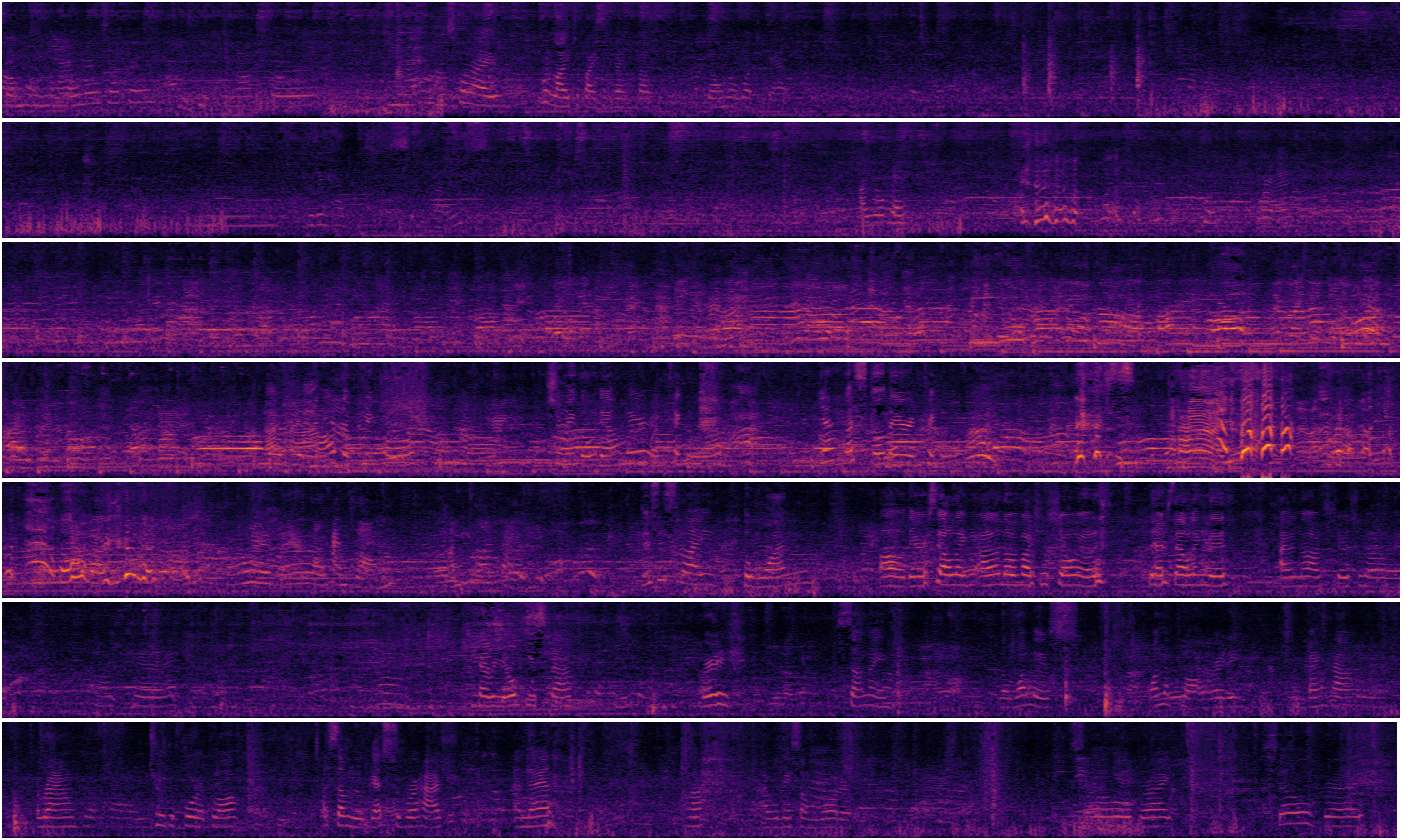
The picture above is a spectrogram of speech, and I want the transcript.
uh, owners, I think. Not. This one I would like to buy something, but don't know what to get. All the people. Should we go down there and take a look? Yeah, let's go there and take a look. oh my goodness. This is like the one oh they're selling I don't know if I should show it. they're selling this. I don't know if should show it. Okay. Karaoke stuff. Very sunny. No wonder it's one o'clock already in Bangkok. Around two to four o'clock. Some will get super hot, and then uh, I will need some water. So bright, so bright.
